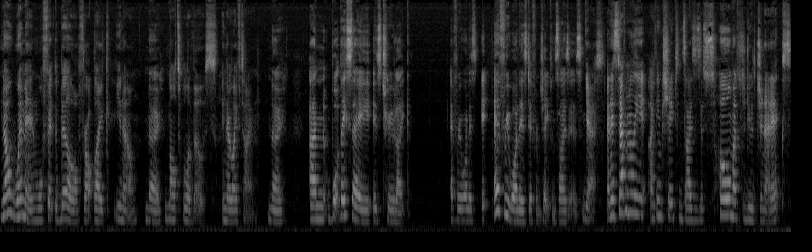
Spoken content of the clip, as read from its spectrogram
no women will fit the bill for like, you know, No, multiple of those in their lifetime. no, and what they say is true. Like everyone is it, everyone is different shapes and sizes. Yes, and it's definitely I think shapes and sizes is so much to do with genetics.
